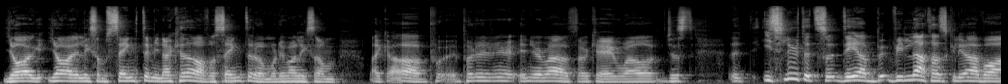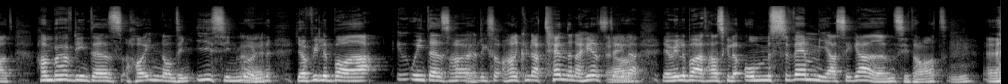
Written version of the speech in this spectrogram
jag, jag liksom sänkte mina krav och sänkte dem och det var liksom... Like, oh, put, put it in your, in your mouth. Okay, well, just... I slutet så, det jag ville att han skulle göra var att han behövde inte ens ha in någonting i sin mun. Nej. Jag ville bara... Och inte ens ha, liksom, han kunde ha tänderna helt stängda. Ja. Jag ville bara att han skulle omsvämja cigarren, citat. Mm. eh,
